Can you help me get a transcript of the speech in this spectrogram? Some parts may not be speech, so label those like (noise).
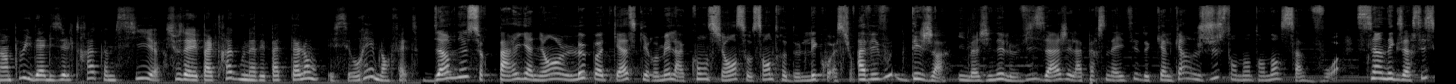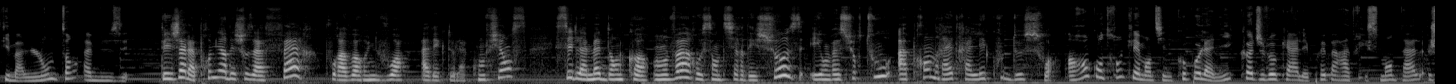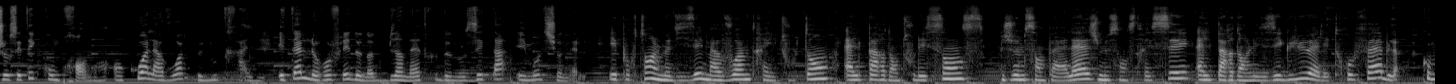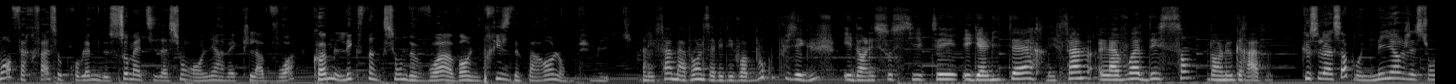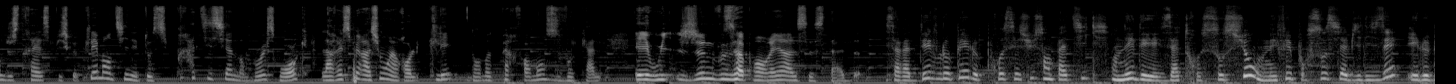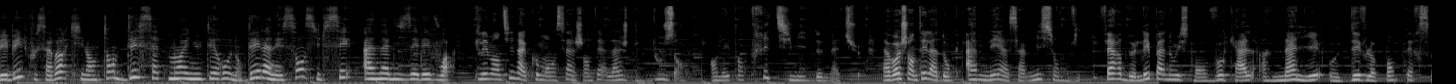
On a un peu idéalisé le track comme si, si vous n'avez pas le track, vous n'avez pas de talent. Et c'est horrible en fait. Bienvenue sur Paris Gagnant, le podcast qui remet la conscience au centre de l'équation. Avez-vous déjà imaginé le visage et la personnalité de quelqu'un juste en entendant sa voix? C'est un exercice qui m'a longtemps amusé. Déjà, la première des choses à faire pour avoir une voix avec de la confiance, c'est de la mettre dans le corps. On va ressentir des choses et on va surtout apprendre à être à l'écoute de soi. En rencontrant Clémentine Copolani, coach vocale et préparatrice mentale, je souhaitais comprendre en quoi la voix peut nous trahir. Est-elle le reflet de notre bien-être, de nos états émotionnels? Et pourtant, elle me disait, ma voix me trahit tout le temps, elle part dans tous les sens, je me sens pas à l'aise, je me sens stressée, elle part dans les aigus, elle est trop faible. Comment faire face aux problèmes de somatisation en lien avec la voix, comme l'extinction de voix avant une prise de parole en public? Les femmes avant, elles avaient des voix beaucoup plus aiguës, et dans les sociétés égalitaires, les femmes, la voix descend dans le grave. Que cela soit pour une meilleure gestion du stress, puisque Clémentine est aussi praticienne en breathwork, la respiration a un rôle clé dans notre performance vocale. Et oui, je ne vous apprends rien à ce stade. Ça va développer le processus empathique. On est des êtres sociaux, on est fait pour sociabiliser, et le bébé, il faut savoir qu'il entend dès 7 mois in utero, donc dès la naissance, il sait analyser les voix. Clémentine a commencé à chanter à l'âge de 12 ans, en étant très timide de nature. La voix chantée l'a donc amenée à sa mission de vie, faire de l'épanouissement vocal un allié au développement personnel.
